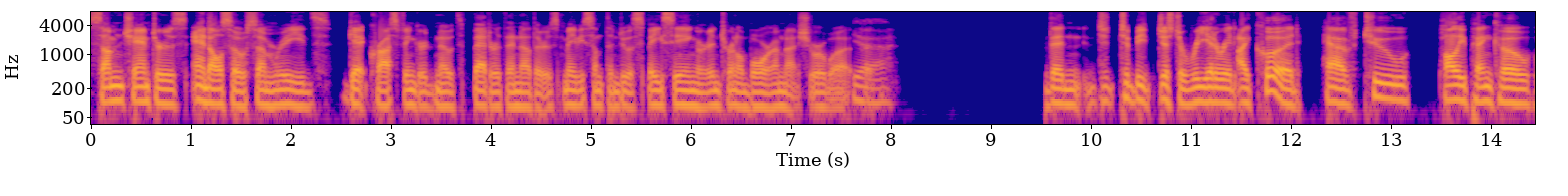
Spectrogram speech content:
some chanters and also some reeds get cross fingered notes better than others. Maybe something to do with spacing or internal bore. I'm not sure what. Yeah. Then to, to be just to reiterate, I could have two Polypenco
